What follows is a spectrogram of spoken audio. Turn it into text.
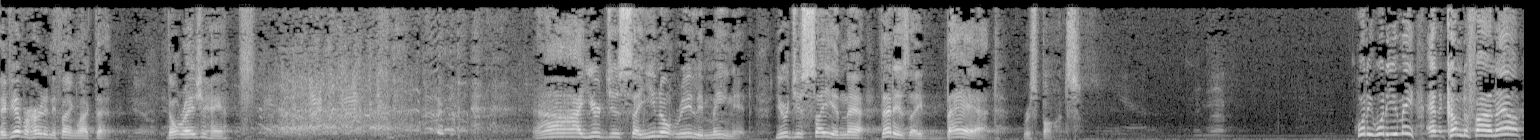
Have you ever heard anything like that? Don't raise your hand. ah, you're just saying, you don't really mean it. You're just saying that. That is a bad response. What do, you, what do you mean? And come to find out,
